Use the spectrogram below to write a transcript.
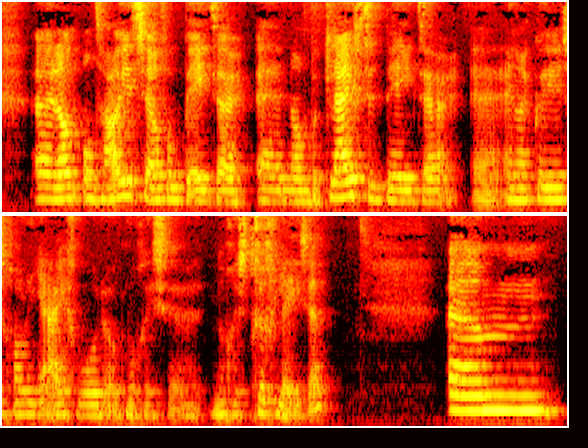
dan onthoud je het zelf ook beter en dan beklijft het beter. en dan kun je het gewoon in je eigen woorden ook nog eens, nog eens teruglezen. Um,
